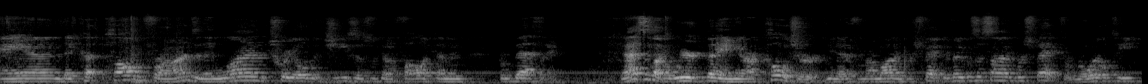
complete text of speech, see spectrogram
and they cut palm fronds and they lined the trail that Jesus was going to follow coming from Bethany. Now that seems like a weird thing in our culture, you know, from our modern perspective, but it was a sign of respect for royalty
